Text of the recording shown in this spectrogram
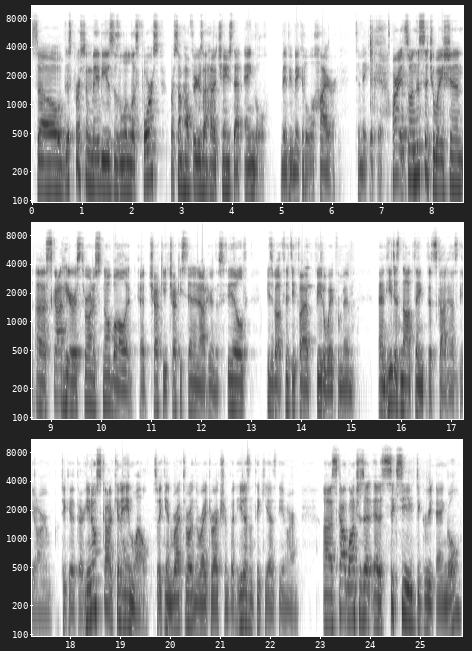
So this person maybe uses a little less force or somehow figures out how to change that angle, maybe make it a little higher to make it hit. All right, so in this situation, uh, Scott here is throwing a snowball at, at Chucky. Chucky's standing out here in this field. He's about 55 feet away from him, and he does not think that Scott has the arm to get there. He knows Scott can aim well, so he can right, throw it in the right direction, but he doesn't think he has the arm. Uh, Scott launches it at a 60 degree angle.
